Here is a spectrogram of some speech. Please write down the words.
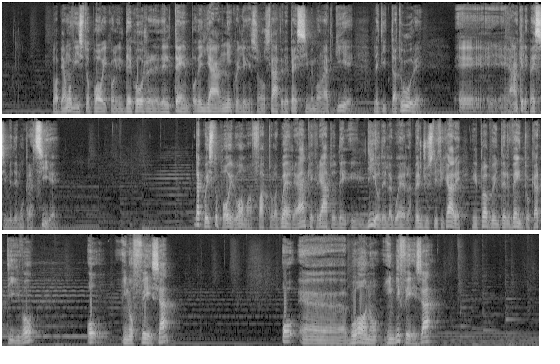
Lo abbiamo visto poi con il decorrere del tempo, degli anni, quelle che sono state le pessime monarchie, le dittature e anche le pessime democrazie. Da questo poi l'uomo ha fatto la guerra e ha anche creato del, il dio della guerra per giustificare il proprio intervento cattivo o in offesa o eh, buono in difesa,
